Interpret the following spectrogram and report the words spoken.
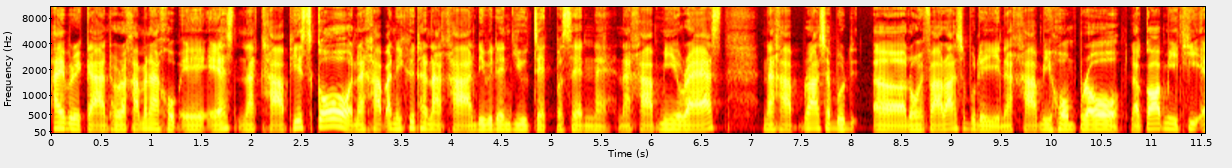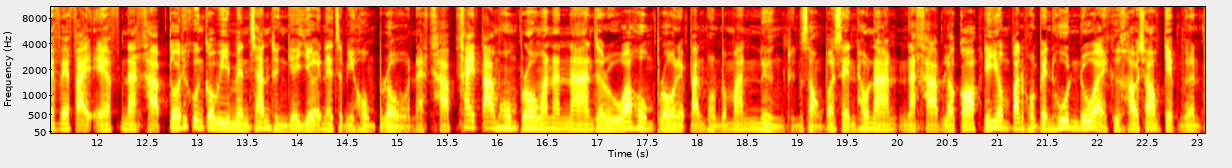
ให้บริการโทรคมนาคม AS นะครับทิสโก้นะครับ อันนี้คือธนาคาร Dividend Yield 7%เนี่ยนะครับ มี RAS นะครับ ราชบุรีเอ่อโรงไฟฟ้าราชบุรีนะครับ มี Home Pro แล้วก็มี TFFIF นะครับ ตัวที่คุณกวีเมนชั่นถึงเยอะๆเนี่ยจะมี Home Pro นะครับ ใครตาม Home Pro มานานๆ จะรู้ว่า Home Pro เนี่ยปันผลประมาณ 1-2%เท่านั้นนะครับ แล้วก็นิยมปันผลเป็นหุ้นด้วย คือเขาชอบเก็บเงินไป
